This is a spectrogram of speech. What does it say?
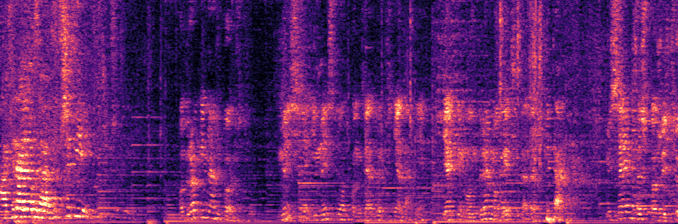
A krajobrazy przepiękne. O drogi nasz gościu, myślę i myślę odkąd zjadłem śniadanie, jakie mądre mogę Ci zadać pytanie. Myślałem coś o życiu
